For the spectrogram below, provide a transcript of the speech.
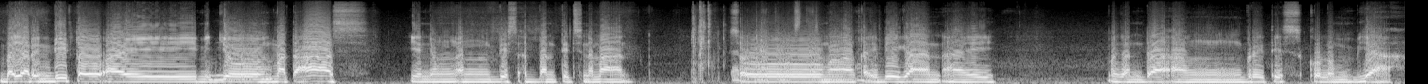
bayarin dito ay medyo mataas. Yun yung ang disadvantage naman. So, mga kaibigan ay maganda ang British Columbia.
